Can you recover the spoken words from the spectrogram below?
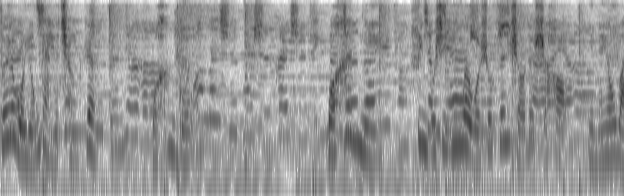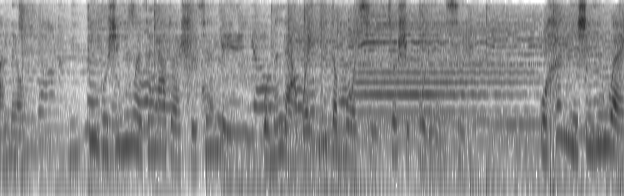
所以我勇敢的承认。我恨过你，我恨你，并不是因为我说分手的时候你没有挽留，并不是因为在那段时间里我们俩唯一的默契就是不联系。我恨你是因为，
